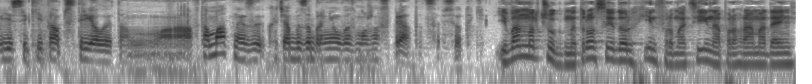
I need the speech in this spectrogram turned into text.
Если какие-то обстрелы там автоматные, за- хотя бы за броню возможно спрятаться все-таки. Іван Марчук, Дмитро Сидор. Інформаційна програма День.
